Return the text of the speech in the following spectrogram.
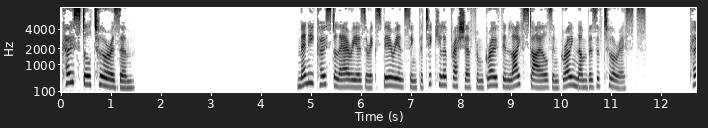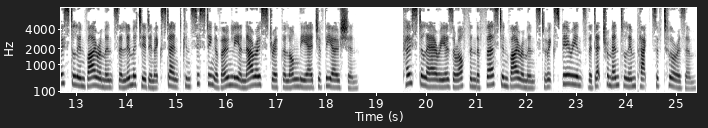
Coastal tourism. Many coastal areas are experiencing particular pressure from growth in lifestyles and growing numbers of tourists. Coastal environments are limited in extent consisting of only a narrow strip along the edge of the ocean. Coastal areas are often the first environments to experience the detrimental impacts of tourism.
